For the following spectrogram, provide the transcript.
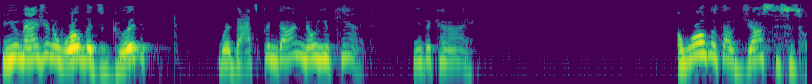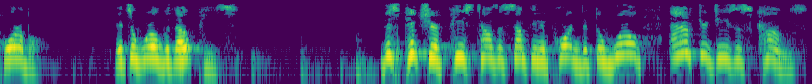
Can you imagine a world that's good where that's been done? No, you can't. Neither can I. A world without justice is horrible. It's a world without peace. This picture of peace tells us something important, that the world after Jesus comes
